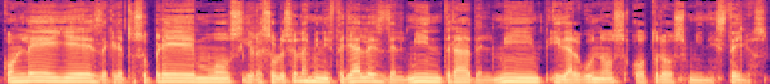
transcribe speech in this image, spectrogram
con leyes, decretos supremos y resoluciones ministeriales del MINTRA, del MIMP y de algunos otros ministerios.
